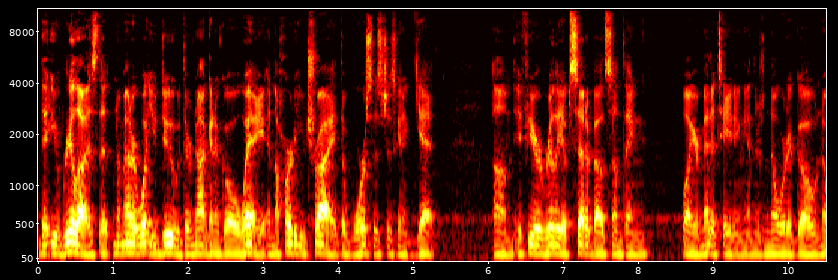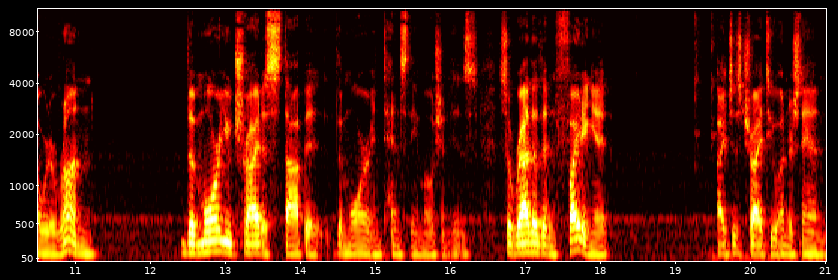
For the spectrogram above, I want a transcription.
that you realize that no matter what you do, they're not going to go away. And the harder you try, the worse it's just going to get. Um, if you're really upset about something, while you're meditating and there's nowhere to go, nowhere to run, the more you try to stop it, the more intense the emotion is. So rather than fighting it, I just try to understand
